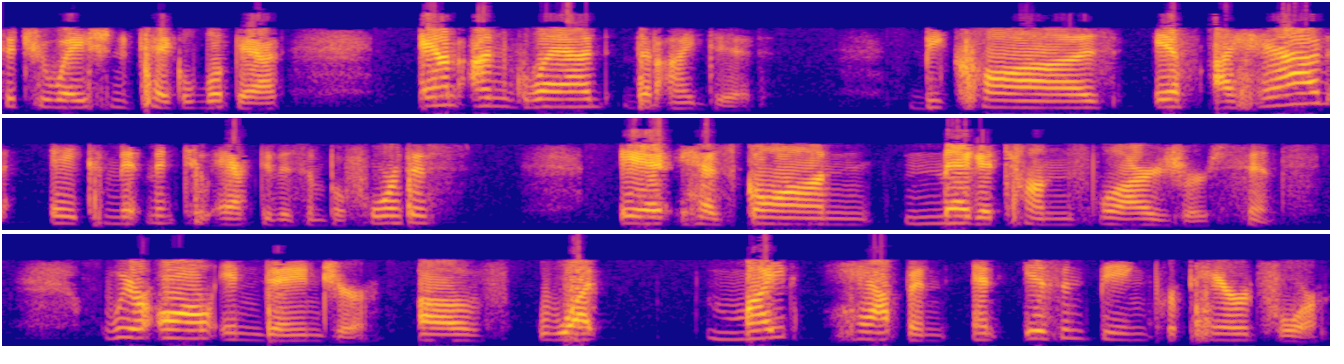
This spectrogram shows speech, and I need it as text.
situation to take a look at, and I'm glad that I did. Because if I had a commitment to activism before this, it has gone megatons larger since. We're all in danger of what might happen and isn't being prepared for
